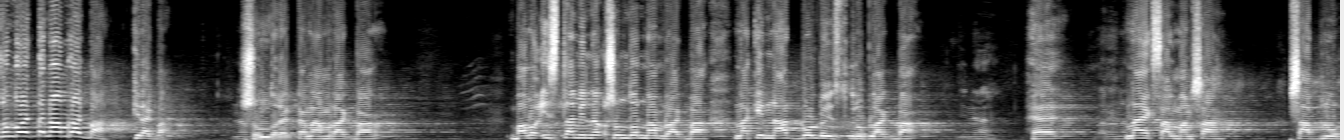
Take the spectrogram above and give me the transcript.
সুন্দর একটা নাম রাখবা। কি রাখবা? সুন্দর একটা নাম রাখবা। ভালো ইসলামী সুন্দর নাম রাখবা। নাকি নাট বোল্ড স্ক্রুপ রাখবা হ্যাঁ। নায়ক সালমান শাহ শাবনুর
